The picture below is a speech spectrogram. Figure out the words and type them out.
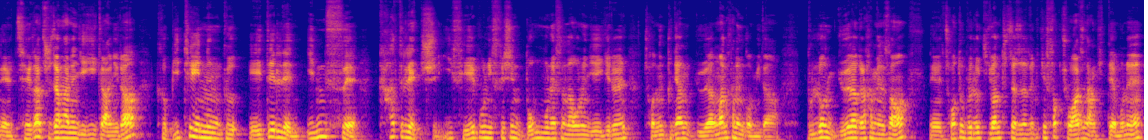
네, 제가 주장하는 얘기가 아니라 그 밑에 있는 그 에델렌, 인세, 카들레츠 이 세 분이 쓰신 논문에서 나오는 얘기를 저는 그냥 요약만 하는 겁니다. 물론 요약을 하면서 네, 저도 별로 기관 투자자들 이렇게 썩 좋아하진 않기 때문에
